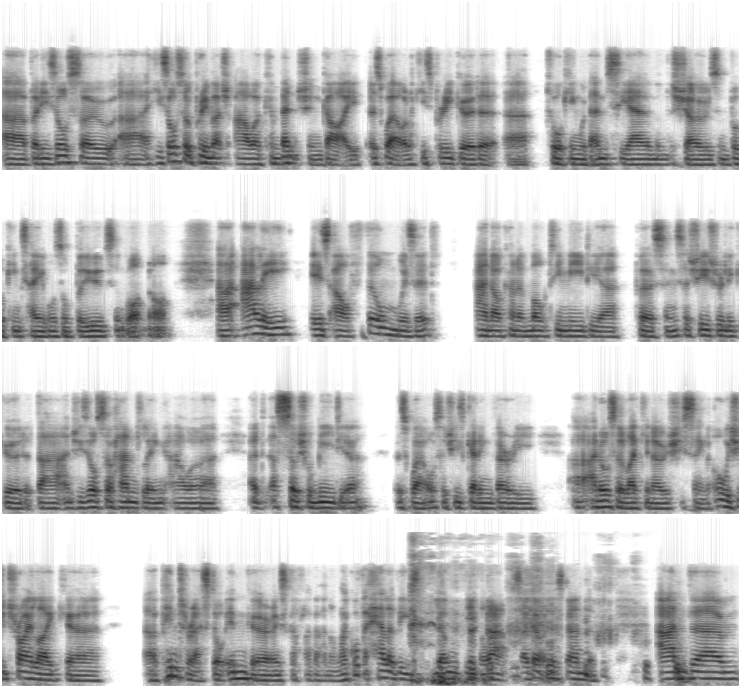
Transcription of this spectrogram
uh, but he's also uh, he's also pretty much our convention guy as well. Like he's pretty good at uh, talking with MCM and the shows and booking tables or booths and whatnot. Uh, Ali is our film wizard and our kind of multimedia person, so she's really good at that. And she's also handling our uh, uh, social media as well. So she's getting very uh, and also like you know she's saying oh we should try like. Uh, Pinterest or Imgur and stuff like that. And I'm like, what the hell are these young people apps? I don't understand them. And um,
